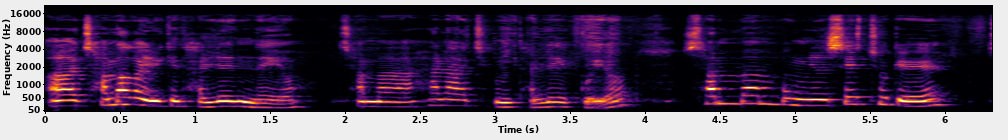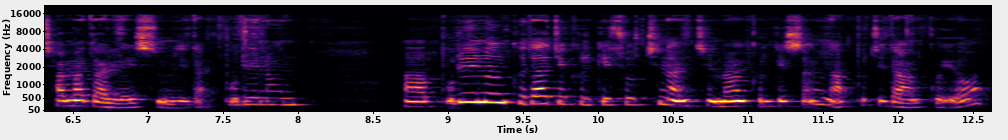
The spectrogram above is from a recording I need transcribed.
아, 자마가 이렇게 달려있네요. 자마 하나 지금 달려있고요. 3반 복륜 세 쪽에 자마 달려있습니다. 뿌리는 아, 뿌리는 그다지 그렇게 좋진 않지만 그렇게 썩 나쁘지도 않고요.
